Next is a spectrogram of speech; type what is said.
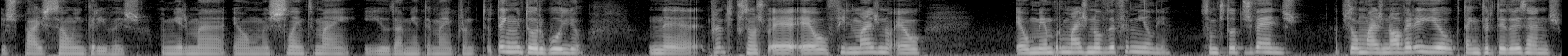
os pais são incríveis. A minha irmã é uma excelente mãe e o da minha também. Pronto, eu tenho muito orgulho. Na, pronto, é, é o filho mais. No, é, o, é o membro mais novo da família. Somos todos velhos. A pessoa mais nova era eu, que tenho 32 anos.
